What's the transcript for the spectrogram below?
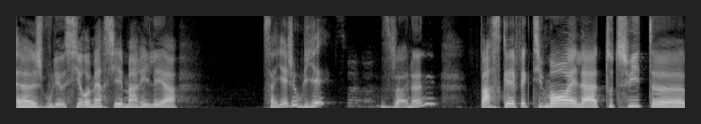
je voulais aussi remercier Marie-Léa. Ça y est, j'ai oublié parce qu'effectivement, elle euh,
